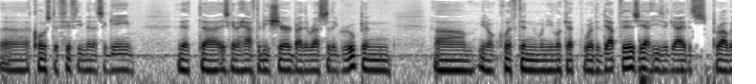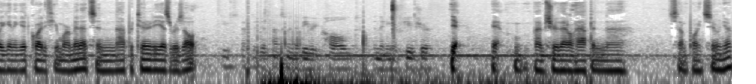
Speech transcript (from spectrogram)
uh, close to fifty minutes a game, that uh, is going to have to be shared by the rest of the group and um, you know, Clifton, when you look at where the depth is, yeah, he's a guy that's probably going to get quite a few more minutes and opportunity as a result. Do you expect the defenseman to be recalled in the near future? Yeah, yeah, I'm sure that'll happen uh, some point soon. Yeah.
